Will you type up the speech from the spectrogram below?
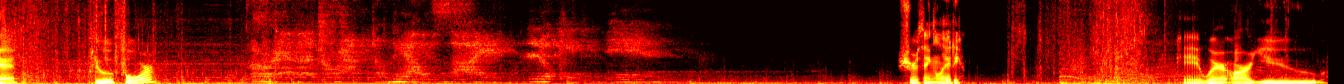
Okay. Two of four. Sure thing, lady. Okay, where are you?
